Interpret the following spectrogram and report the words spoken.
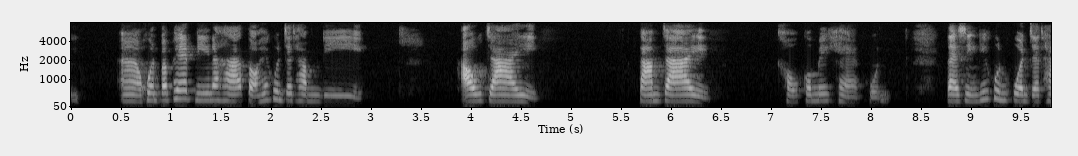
ยอ่าคนประเภทนี้นะคะ ต่อให้คุณจะทำดี เอาใจ ตามใจเขาก็ไม่แคร์คุณ แต่สิ่งที่คุณควรจะท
